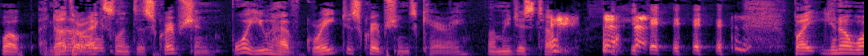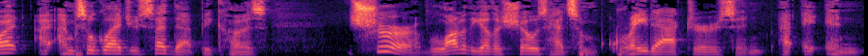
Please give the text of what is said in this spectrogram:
Well, another So- excellent description. Boy, you have great descriptions, Carrie. Let me just tell you. but you know what? I, I'm so glad you said that because sure, a lot of the other shows had some great actors and and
